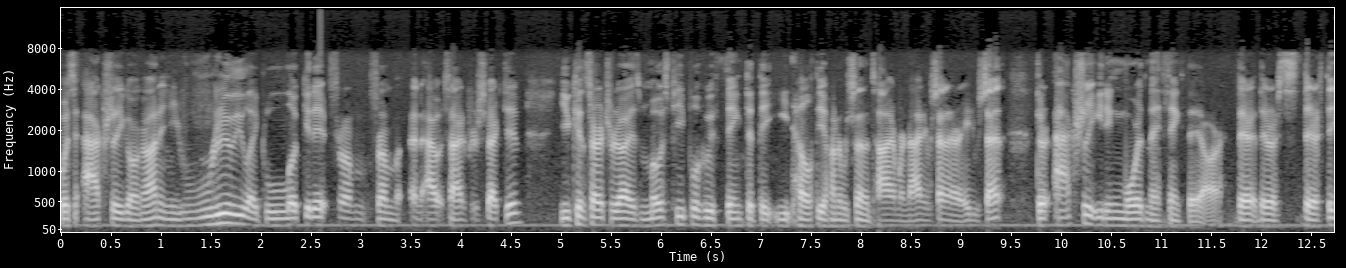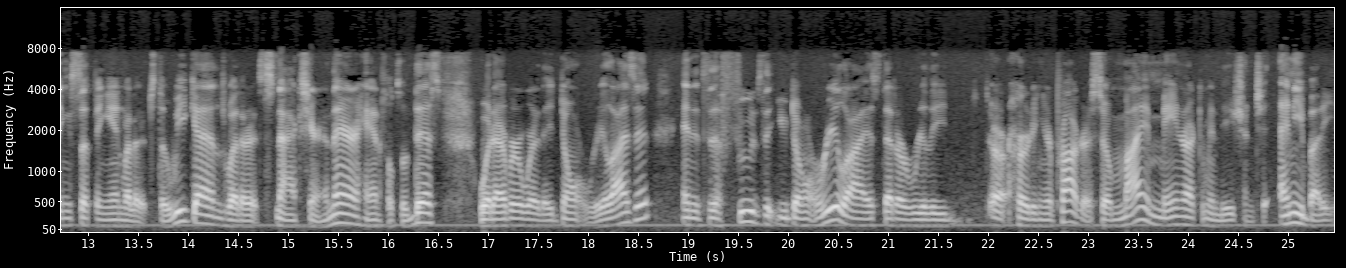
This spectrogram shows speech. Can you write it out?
what's actually going on and you really like look at it from from an outside perspective you can start to realize most people who think that they eat healthy 100% of the time or 90% or 80% they're actually eating more than they think they are. There there's there are things slipping in whether it's the weekends whether it's snacks here and there handfuls of this whatever where they don't realize it. And it's the foods that you don't realize that are really are hurting your progress. So my main recommendation to anybody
